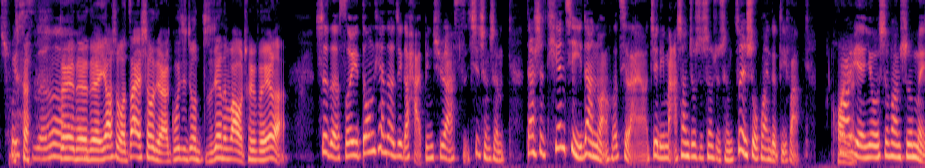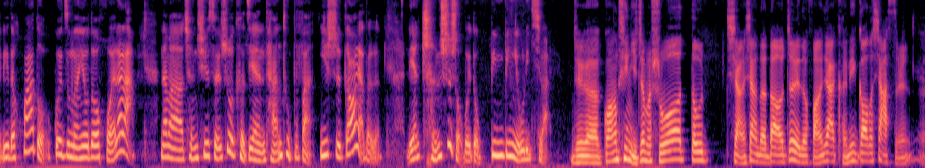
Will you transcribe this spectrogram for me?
吹死人 了。对对对，要是我再瘦点，估计就直接能把我吹飞了。是的，所以冬天的这个海滨区啊，死气沉沉。但是天气一旦暖和起来啊，这里马上就是深水城最受欢迎的地方。花园又释放出美丽的花朵，贵族们又都回来啦。那么城区随处可见谈吐不凡、衣饰高雅的人，连城市守卫都彬彬有礼起来。这个光听你这么说，都想象得到这里的房价肯定高的吓死人。嗯，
